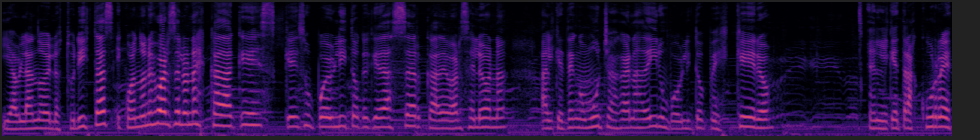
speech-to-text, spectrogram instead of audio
y hablando de los turistas. Y cuando no es Barcelona es Cadaqués, que es un pueblito que queda cerca de Barcelona, al que tengo muchas ganas de ir, un pueblito pesquero. En el que transcurre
